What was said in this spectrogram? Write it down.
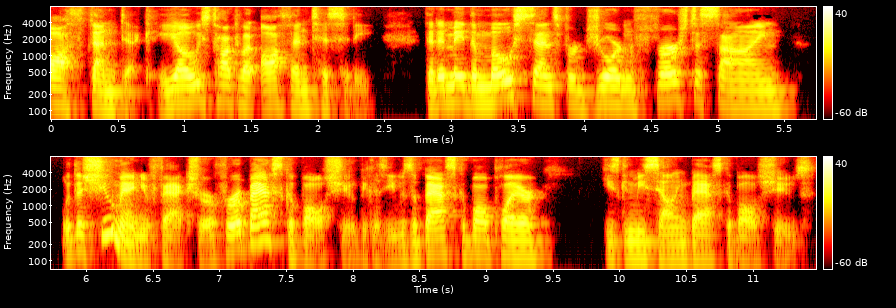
authentic. He always talked about authenticity, that it made the most sense for Jordan first to sign with a shoe manufacturer for a basketball shoe because he was a basketball player. He's going to be selling basketball shoes.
